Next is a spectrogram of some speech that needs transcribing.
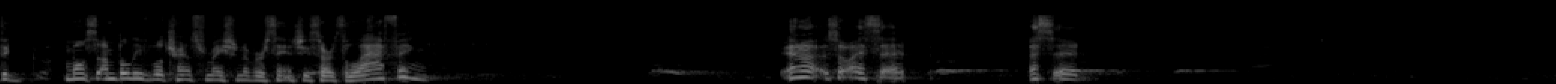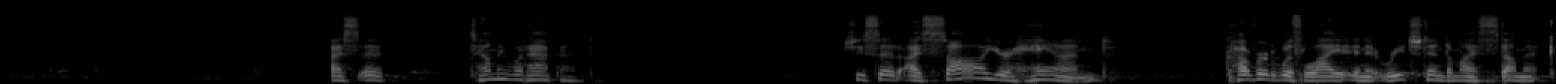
the most unbelievable transformation of her seeing. She starts laughing. And I, so I said, I said, I said, Tell me what happened. She said, I saw your hand covered with light and it reached into my stomach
